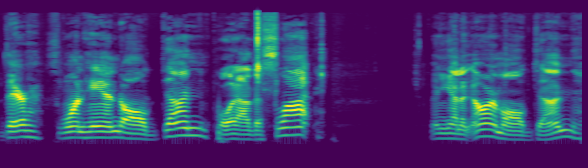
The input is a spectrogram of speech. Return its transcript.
There's one hand all done. Pull it out of the slot. Then you got an arm all done.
